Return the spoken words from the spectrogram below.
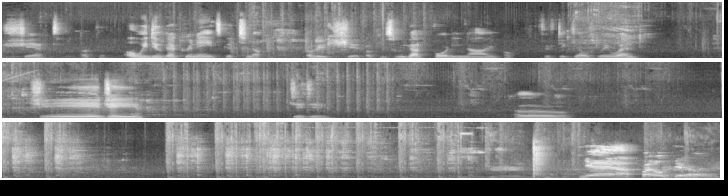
Shit. Okay. Oh, we do get grenades. Good to know. Okay, shit. Okay, so we got 49. Oh, 50 kills. We win. GG. GG. Hello. Yeah, final kill.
